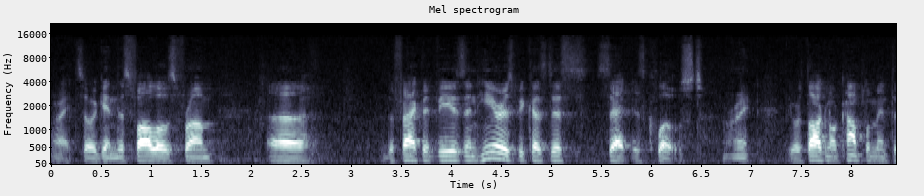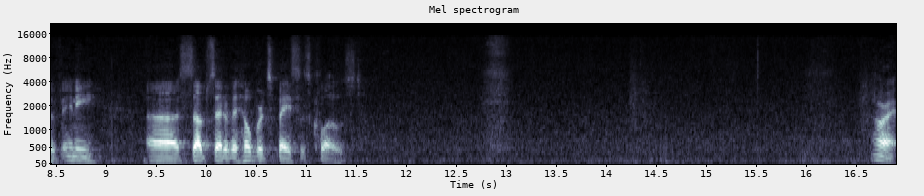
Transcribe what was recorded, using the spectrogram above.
All right, so again, this follows from uh, the fact that V is in here is because this set is closed. All right? The orthogonal complement of any uh, subset of a Hilbert space is closed. All right.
